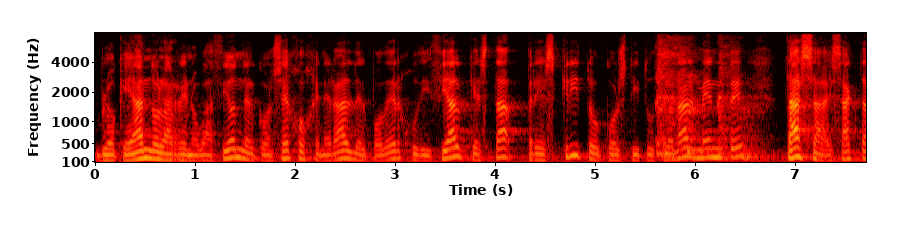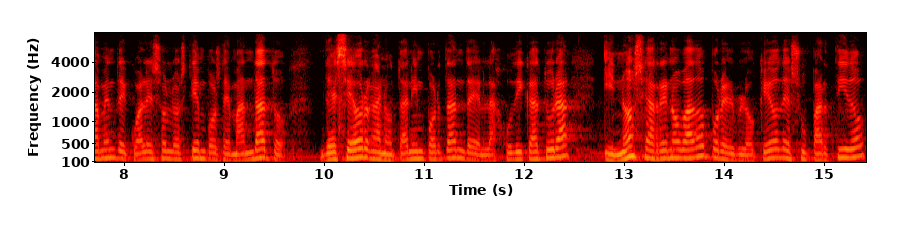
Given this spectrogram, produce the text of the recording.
bloqueando la renovación del Consejo General del Poder Judicial, que está prescrito constitucionalmente, tasa exactamente cuáles son los tiempos de mandato de ese órgano tan importante en la Judicatura y no se ha renovado por el bloqueo de su partido,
